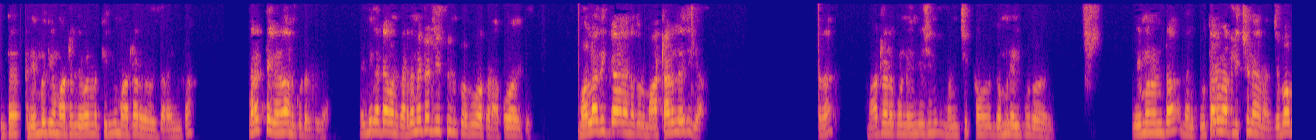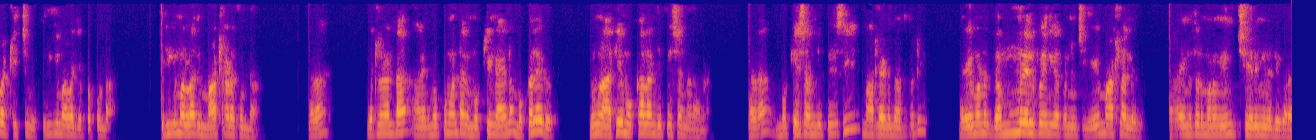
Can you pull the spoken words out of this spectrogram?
ఇంత నెమ్మదిగా మాట్లాడి ఎవరైనా తిరిగి మాట్లాడగలుగుతారా ఇంకా? కరెక్టే కదా అనుకుంటారు ఇక. ఎందుకంటే మనకు అర్థమేటర్ చెప్పింది ప్రభు అక్కడ అపవాదికి మళ్ళీ అది ఆయనతో మాట్లాడలేదు ఇక. కదా? మాట్లాడకుండా ఏం చేసింది మంచి గమని వెళ్ళిపోతుంది ఏమనుంటా? దానికి ఉత్తరం అట్లా ఇచ్చిండు ఆయన. జవాబు అట్లా ఇచ్చింది తిరిగి మళ్ళీ చెప్పకుండా. తిరిగి మళ్ళీ అది మాట్లాడకుండా. కదా? ఎట్లంట? ఆయన మొక్కమంటే ఆయన మొక్కిండి ఆయన మొక్కలేడు. నువ్వు నాకే మొక్కాలని చెప్పేసి అన్నాడు ఆయన కదా? మొక్కేసి అని చెప్పేసి మాట్లాడిన దాంతో అదేమన్నా గమ్మున వెళ్ళిపోయింది అక్కడ నుంచి ఏం మాట్లాడలేదు. ఆయనతో మనం ఏం చేయలేము దగ్గర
